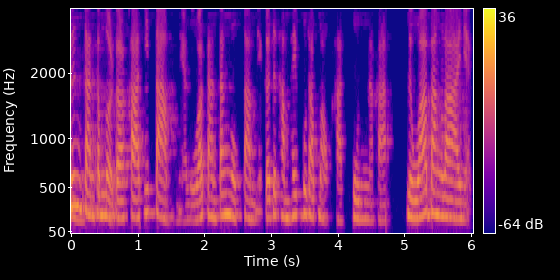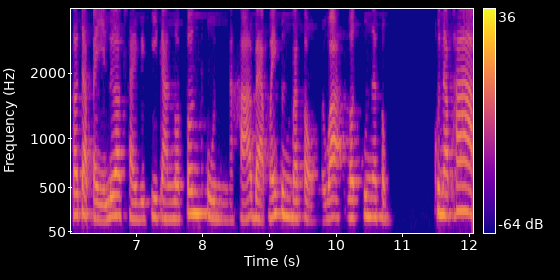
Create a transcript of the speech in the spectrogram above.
ซึ่งการกำหนดราคาที่ต่ำเนี่ยหรือว่าการตั้งงบต่ำเนี่ยก็จะทำให้ผู้รับเหมาขาดทุนนะคะ หรือว่าบางรายเนี่ยก็จะไปเลือกใช้วิธีการลดต้นทุนนะคะ แบบไม่พึงประสงค์หรือว่าลดคุณสมคุณภาพ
